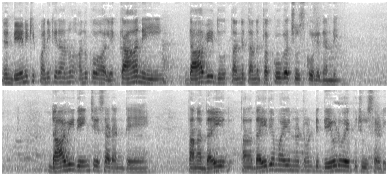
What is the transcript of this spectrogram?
నేను దేనికి పనికిరాను అనుకోవాలి. కానీ దావీదు తన్ని తను తక్కువగా చూసుకోలేదండి. దావీదు ఏం చేశాడంటే తన ధైర్య తన ధైర్యమై ఉన్నటువంటి దేవుడి వైపు చూశాడు.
